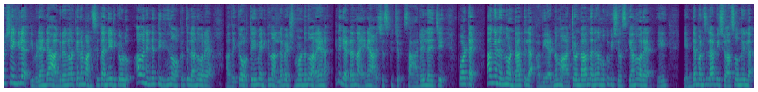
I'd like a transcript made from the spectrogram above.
പക്ഷെ എങ്കിൽ ഇവിടെ എന്റെ ആഗ്രഹങ്ങളൊക്കെ എന്റെ മനസ്സിൽ തന്നെ ഇരിക്കുള്ളൂ. അവൻ എന്നെ തിരിഞ്ഞു നോക്കത്തില്ല എന്ന് പറയാം. അതൊക്കെ ഓർത്ത് കഴിയുമ്പോൾ എനിക്ക് നല്ല വിഷമമുണ്ടെന്ന് പറയണേ. ഇത് കേട്ടാൽ നയനെ ആശ്വസിപ്പിച്ചു. സാരമില്ല ചേച്ചി. പോട്ടെ. അങ്ങനെയൊന്നും ഉണ്ടാകത്തില്ല. അഭിയാടിന് മാറ്റം ഉണ്ടാകാൻ തന്നെ നമുക്ക് വിശ്വസിക്കാന്ന് പറയാം. ഏ എന്റെ മനസ്സിൽ ആ വിശ്വാസമൊന്നുമില്ല.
